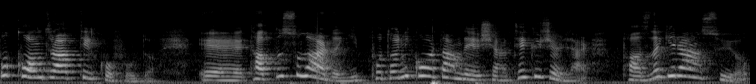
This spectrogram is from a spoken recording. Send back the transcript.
Bu kontraktil kofuldu. E, tatlı sularda hipotonik ortamda yaşayan tek hücreler fazla giren suyu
